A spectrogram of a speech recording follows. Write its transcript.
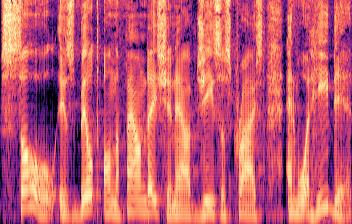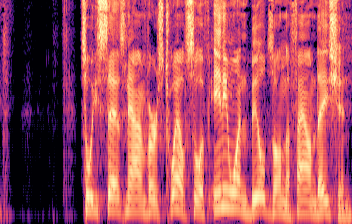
soul is built on the foundation now of Jesus Christ and what he did. So he says now in verse 12, so if anyone builds on the foundation,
